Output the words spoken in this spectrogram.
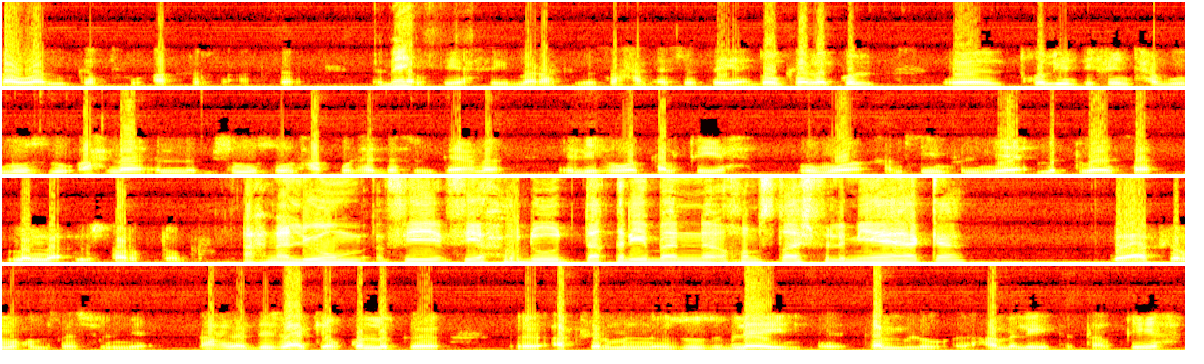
توا نكثفوا أكثر فاكثر التلقيح في مراكز الصحة الأساسية. دونك هذا كل تقول لي أنت فين تحبوا نوصلوا؟ أحنا باش نوصلوا نحققوا الهدف نتاعنا اللي هو التلقيح ومو 50% من التوانسه من لشهر اكتوبر. إحنا اليوم في في حدود تقريبا 15% هكا؟ لا أكثر من 15% إحنا déjà كي نقول لك أكثر من زوز ملاين كملوا عملية التلقيح.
